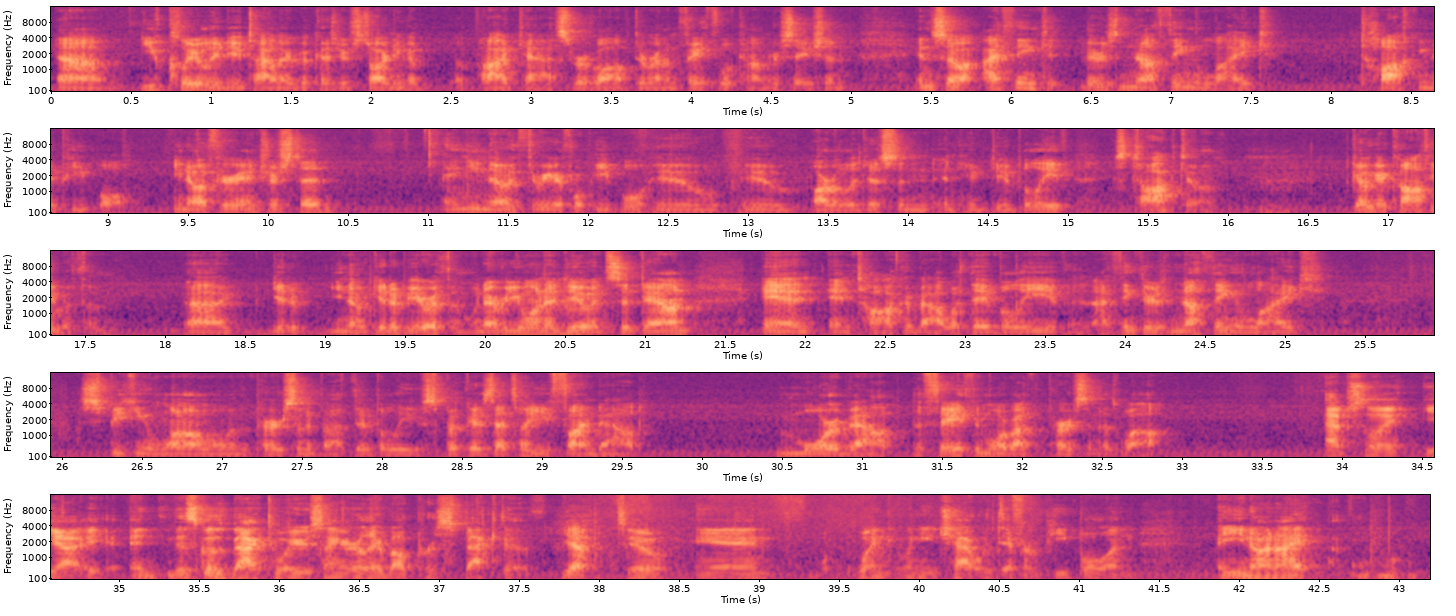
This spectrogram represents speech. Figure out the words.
Um, you clearly do, Tyler, because you're starting a, a podcast revolved around faithful conversation. And so I think there's nothing like talking to people. You know, if you're interested and you know three or four people who, who are religious and, and who do believe, just talk to them. Go get coffee with them. Uh, get a you know get a beer with them, whatever you want to do, and sit down and and talk about what they believe. And I think there's nothing like speaking one on one with a person about their beliefs because that's how you find out more about the faith and more about the person as well. Absolutely, yeah, and this goes back to what you were saying earlier about perspective. Yeah. Too, and when when you chat with different people and. and you know, and I,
